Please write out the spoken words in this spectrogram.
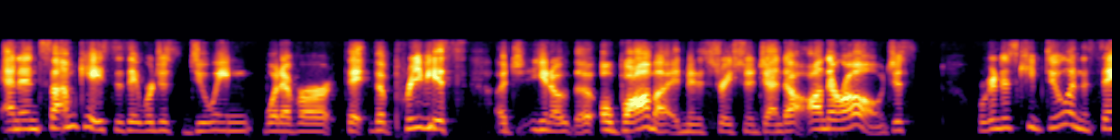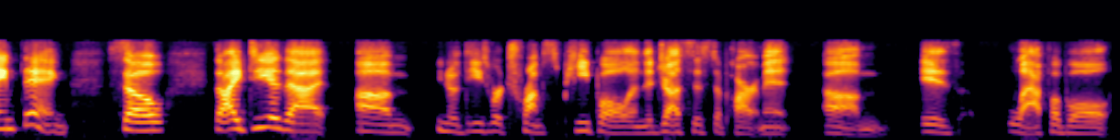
And in some cases, they were just doing whatever they, the previous, uh, you know, the Obama administration agenda on their own. Just we're going to just keep doing the same thing. So the idea that um, you know these were Trump's people and the Justice Department um, is laughable.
